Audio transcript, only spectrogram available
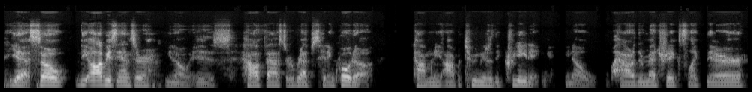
Yeah, so the obvious answer, you know, is how fast are reps hitting quota? How many opportunities are they creating? You know, how are their metrics like their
